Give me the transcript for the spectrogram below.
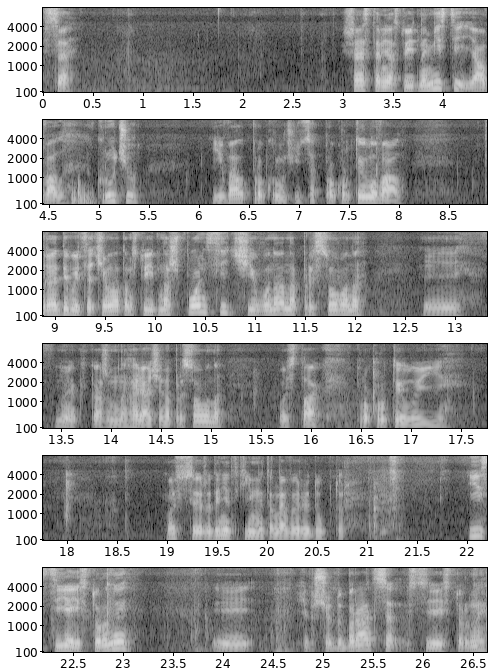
Все. Шестерня стоїть на місці, я вал кручу і вал прокручується. Прокрутило вал. Треба дивитися, чи вона там стоїть на шпонці, чи вона напресована, е, ну, як кажемо, на гаряче напресована. Ось так прокрутило її. Ось всередині такий металевий редуктор. І з цієї сторони, е, якщо добиратися, з цієї сторони,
